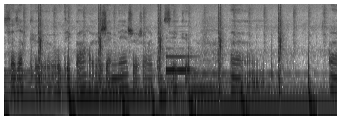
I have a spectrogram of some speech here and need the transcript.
C'est-à-dire qu'au départ, euh, jamais j'aurais pensé que euh, euh,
